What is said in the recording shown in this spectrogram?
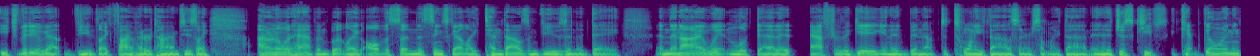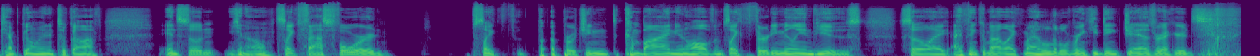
each video got viewed like 500 times. He's like i don't know what happened but like all of a sudden this thing's got like 10,000 views in a day. And then i went and looked at it after the gig and it had been up to 20,000 or something like that. And it just keeps kept going and kept going. And took off. And so you know it's like fast forward it's like approaching combined, you know, all of them. It's like 30 million views. So like I think about like my little rinky dink jazz records,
